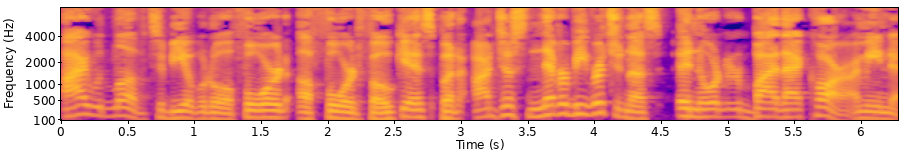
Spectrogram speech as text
I would love to be able to afford a Ford Focus, but I'd just never be rich enough in order to buy that car. I mean,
